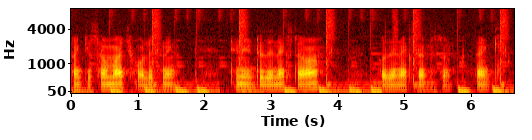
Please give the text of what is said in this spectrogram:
Thank you so much for listening. Tune in to the next hour for the next episode. Thank you.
